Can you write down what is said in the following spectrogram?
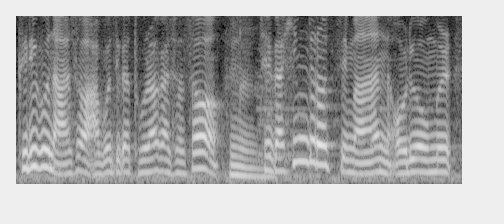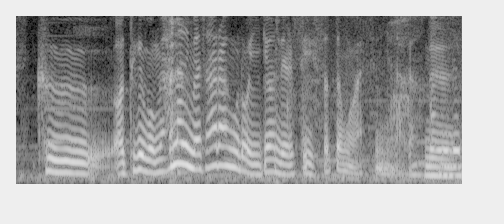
그리고 나서 아버지가 돌아가셔서 네. 제가 힘들었지만 어려움을 그 어떻게 보면 하나님의 사랑으로 이겨낼 수 있었던 것 같습니다. 네. 근데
